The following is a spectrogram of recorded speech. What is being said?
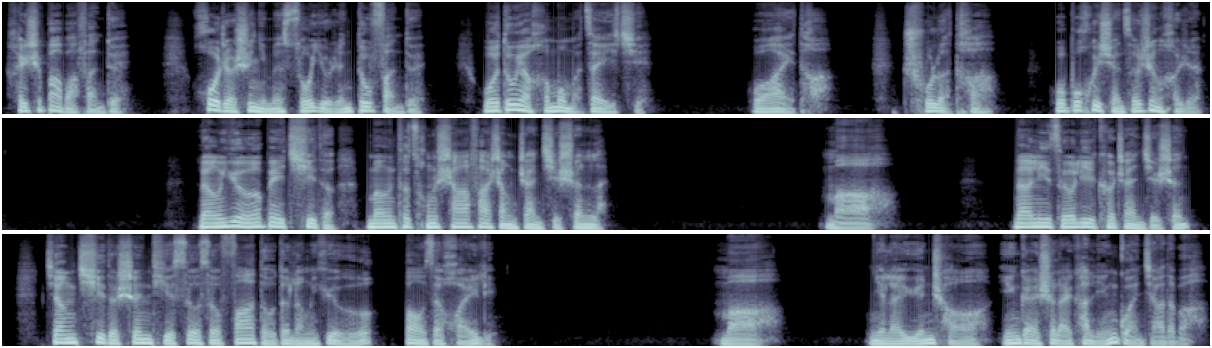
还是爸爸反对，或者是你们所有人都反对。”我都要和默默在一起，我爱他，除了他，我不会选择任何人。冷月娥被气得猛地从沙发上站起身来。妈，南离泽立刻站起身，将气得身体瑟瑟发抖的冷月娥抱在怀里。妈，你来云城应该是来看林管家的吧？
